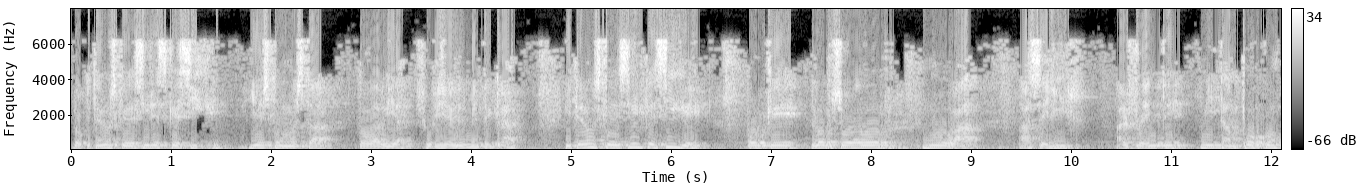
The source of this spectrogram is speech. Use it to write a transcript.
Lo que tenemos que decir es que sigue y esto no está todavía suficientemente claro. Y tenemos que decir que sigue porque el observador no va a seguir al frente ni tampoco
